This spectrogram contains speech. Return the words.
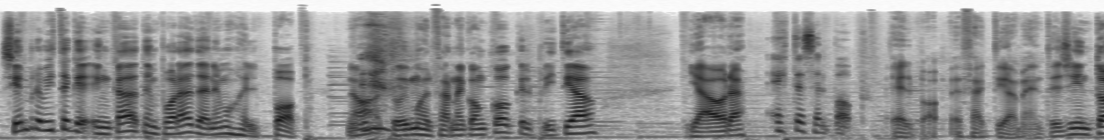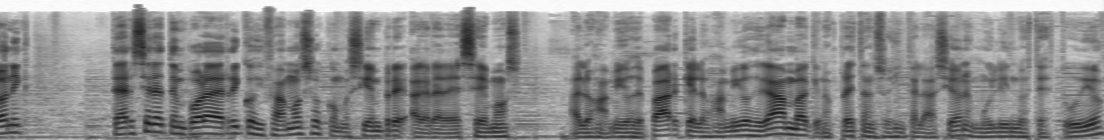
Siempre viste que en cada temporada tenemos el pop, ¿no? Tuvimos el Fernet con Coque, el Priteado, y ahora... Este es el pop. El pop, efectivamente. Gin Tonic, tercera temporada de Ricos y Famosos, como siempre agradecemos a los amigos de Parque, a los amigos de Gamba que nos prestan sus instalaciones, muy lindo este estudio,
